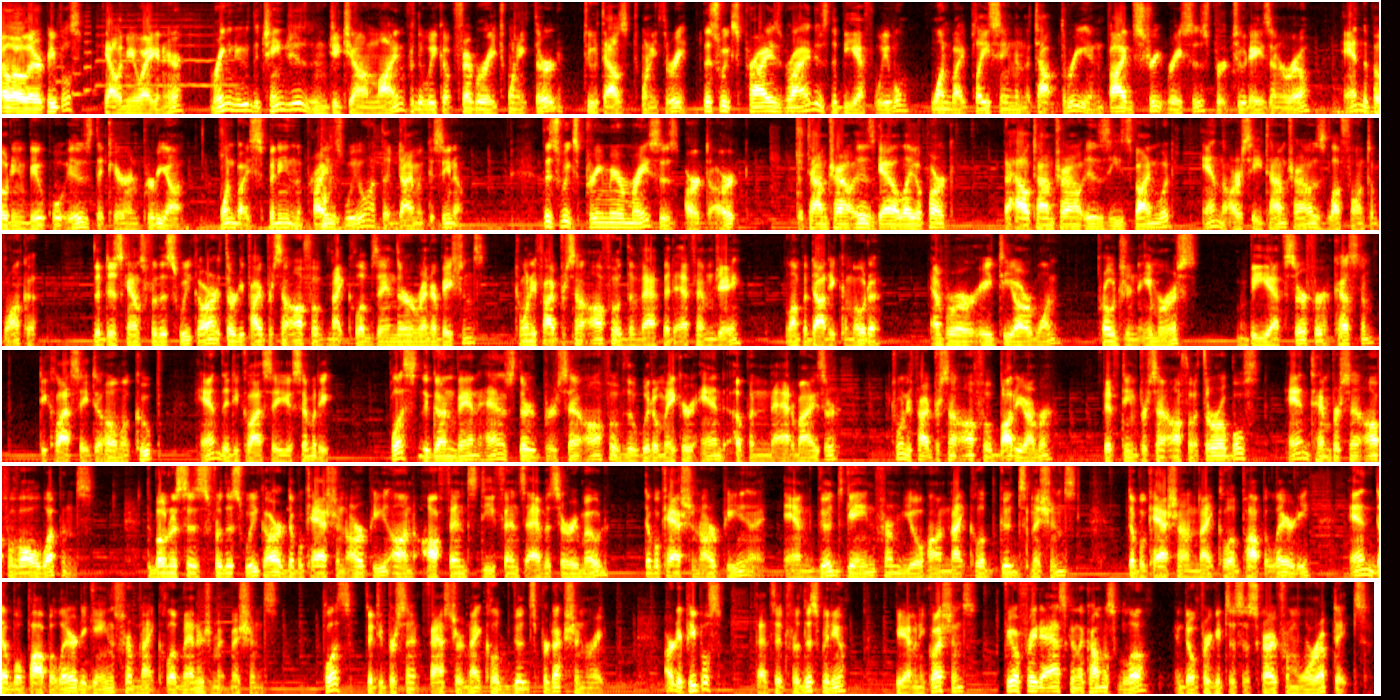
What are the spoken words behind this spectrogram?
Hello there, peoples. Calamity Wagon here, bringing you the changes in GTA Online for the week of February 23rd, 2023. This week's prize ride is the BF Weevil, won by placing in the top three in five street races for two days in a row, and the podium vehicle is the Karin Previon, won by spinning the prize wheel at the Diamond Casino. This week's premium race is Art to Art, the time trial is Galileo Park, the How time trial is East Vinewood, and the RC time trial is La Fuente Blanca. The discounts for this week are 35% off of nightclubs and their renovations, 25% off of the Vapid FMJ, Lampadati Komoda, Emperor ETR1, Progen Emerus, BF Surfer Custom, Declasse Tahoma Coupe, and the Declasse Yosemite. Plus, the gun van has 30% off of the Widowmaker and Up-n-Atomizer, 25% off of body armor, 15% off of throwables, and 10% off of all weapons. The bonuses for this week are double cash and RP on offense, defense, adversary mode, double cash and RP and goods gained from Yohan nightclub goods missions, double cash on nightclub popularity, and double popularity gains from nightclub management missions, plus 50% faster nightclub goods production rate. Alrighty peoples, that's it for this video. If you have any questions, feel free to ask in the comments below, and don't forget to subscribe for more updates.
